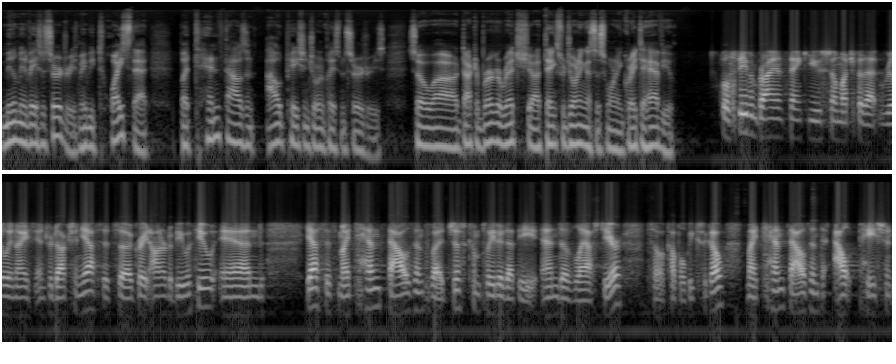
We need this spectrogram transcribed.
minimally invasive surgeries, maybe twice that, but 10,000 outpatient joint replacement surgeries. So, uh, Dr. Berger, Rich, uh, thanks for joining us this morning. Great to have you. Well, Steve and Brian, thank you so much for that really nice introduction. Yes, it's a great honor to be with you. And Yes, it's my 10,000th, but I just completed at the end of last year, so a couple weeks ago, my 10,000th outpatient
